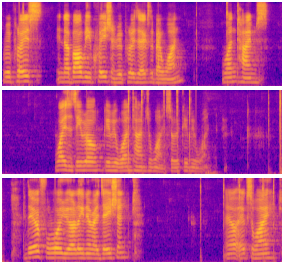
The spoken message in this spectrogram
replace in the above equation, replace x by 1. 1 times y is 0, give you 1 times 1, so it give you 1. Therefore, your linearization lxy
